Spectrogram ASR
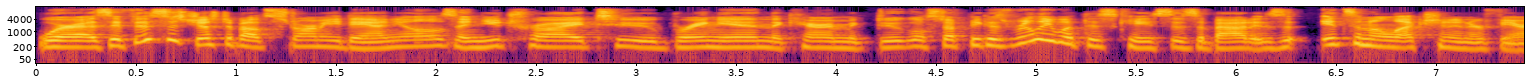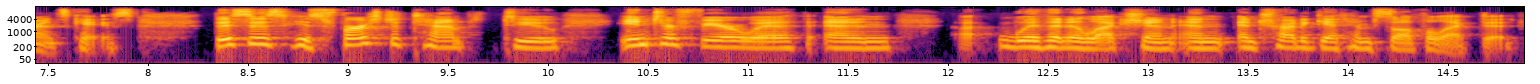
Whereas if this is just about Stormy Daniels and you try to bring in the Karen McDougal stuff, because really what this case is about is it's an election interference case. This is his first attempt to interfere with and uh, with an election and, and try to get himself elected.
